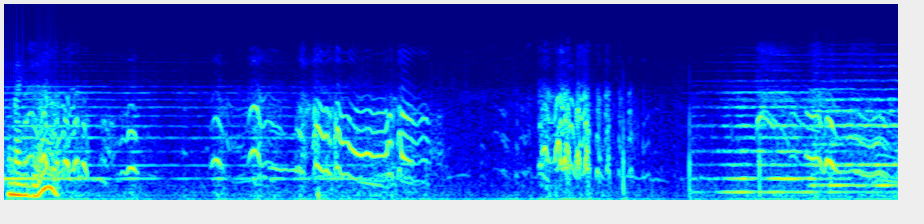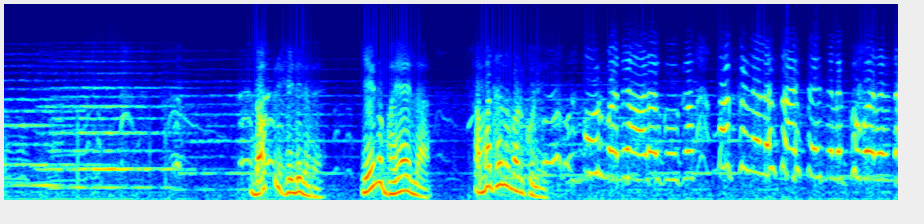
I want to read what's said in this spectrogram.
ಚೆನ್ನಾಗಿದೆಯಾ? ಡಾಕ್ಟರ್ ಹೇಳಿದ್ದಾರೆ. ಏನು ಭಯ ಇಲ್ಲ. ಸಮಾಧಾನ ಮಾಡ್ಕೊಳ್ಳಿ. ಅವ್ರ ಮನೆ ಹಾಳಾಗೋಗ ಮಕ್ಕಳನ್ನೆಲ್ಲ ಸಾಯ್ತಾ ಇದ್ದಲ್ಲ ಕುಮಾರಣ್ಣ.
